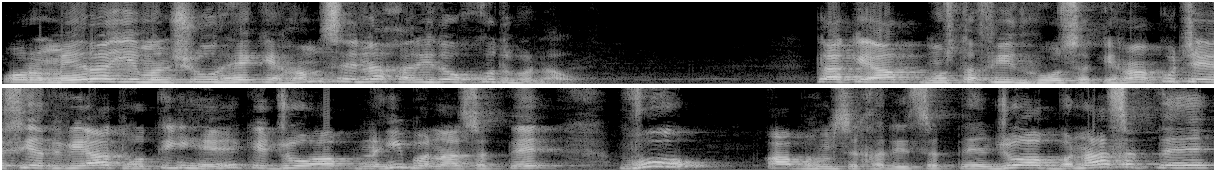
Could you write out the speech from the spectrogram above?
और मेरा ये मंशूर है कि हमसे ना ख़रीदो खुद बनाओ। ताकि आप मुस्तफ़ हो सके। हाँ कुछ ऐसी अद्वियात होती हैं कि जो आप नहीं बना सकते वो आप हमसे ख़रीद सकते हैं। जो आप बना सकते हैं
